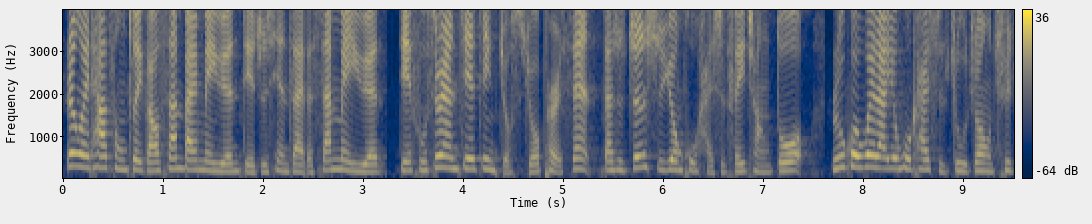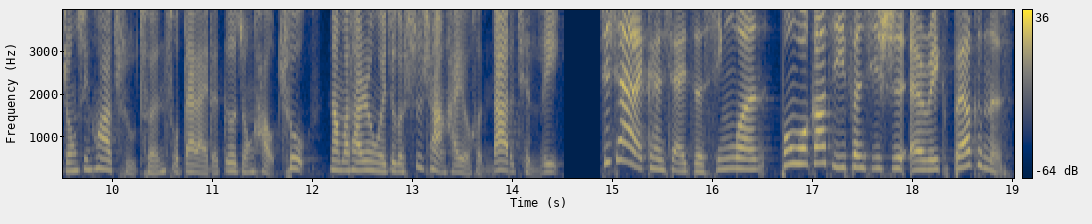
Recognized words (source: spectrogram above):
认为它从最高三百美元跌至现在的三美元，跌幅虽然接近九十九 percent，但是真实用户还是非常多。如果未来用户开始注重去中心化储存所带来的各种好处，那么他认为这个市场还有很大的潜力。接下来看下一则新闻，彭博高级分析师 Eric b e l k n e s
